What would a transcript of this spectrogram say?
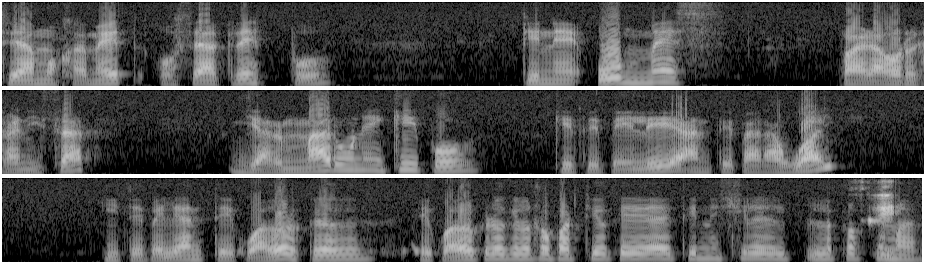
sea Mohamed o sea Crespo, tiene un mes para organizar y armar un equipo que te pelee ante Paraguay y te pelea ante Ecuador. Creo, Ecuador creo que el otro partido que tiene Chile la próxima.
